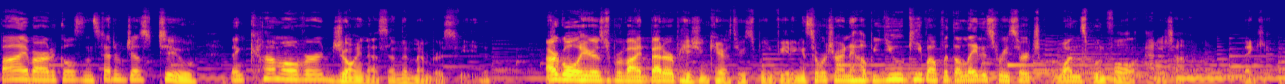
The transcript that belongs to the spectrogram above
five articles instead of just two, then come over, join us in the members feed. Our goal here is to provide better patient care through spoon feeding, so we're trying to help you keep up with the latest research one spoonful at a time. Thank you.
